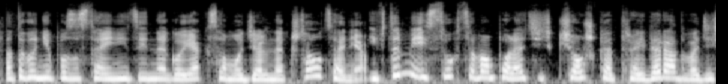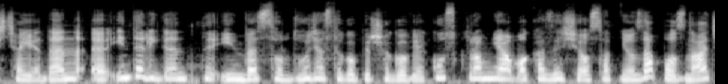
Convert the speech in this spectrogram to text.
Dlatego nie pozostaje nic innego jak samodzielne kształcenie. I w tym miejscu chcę Wam polecić książkę Tradera 21, e, inteligentny inwestor XXI wieku, z którą miałam okazję się ostatnio zapoznać.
